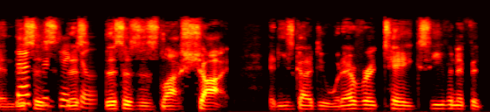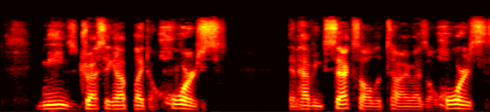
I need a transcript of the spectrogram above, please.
and this That's is this this is his last shot, and he's got to do whatever it takes, even if it means dressing up like a horse and having sex all the time as a horse.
